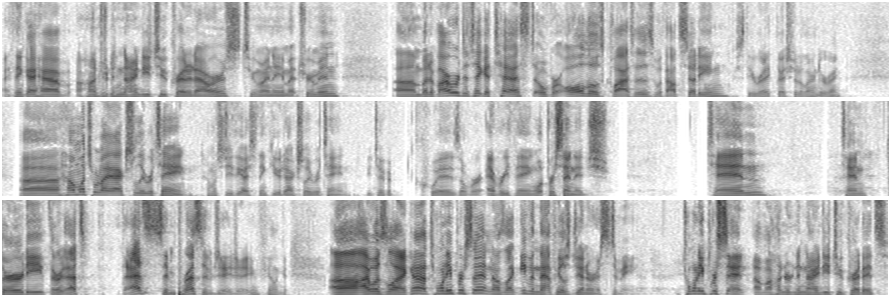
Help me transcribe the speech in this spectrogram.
I think I have 192 credit hours to my name at Truman. Um, but if I were to take a test over all those classes without studying, theoretically I should have learned it, right? Uh, how much would I actually retain? How much do you guys think you would actually retain? If you took a quiz over everything, what percentage? 10, 10, 30, 30. That's that's impressive, JJ. I'm feeling good. Uh, I was like, ah, 20%, and I was like, even that feels generous to me. 20% of 192 credits,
